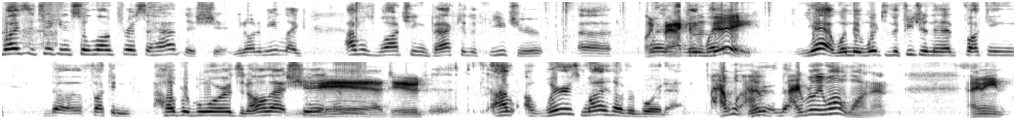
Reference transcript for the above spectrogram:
why is it taking so long for us to have this shit? You know what I mean? Like, I was watching Back to the Future. Uh, like back in the went- day. Yeah, when they went to the future and they had fucking the fucking hoverboards and all that shit. Yeah, dude. I mean, I, I, where's my hoverboard at? I, w- Where- I, I really want one. I mean,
